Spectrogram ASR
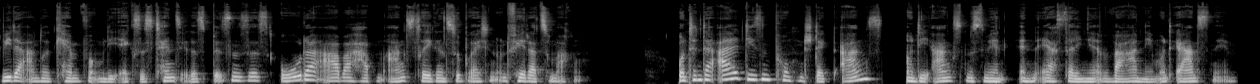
wieder andere kämpfen um die Existenz ihres Businesses oder aber haben Angst, Regeln zu brechen und Fehler zu machen. Und hinter all diesen Punkten steckt Angst und die Angst müssen wir in erster Linie wahrnehmen und ernst nehmen.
